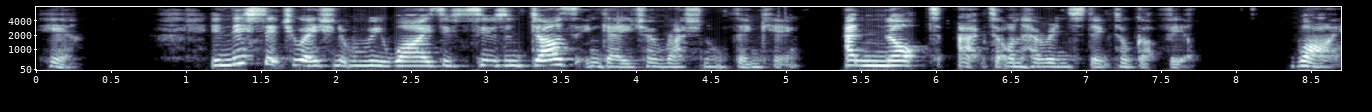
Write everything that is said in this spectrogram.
here. In this situation, it would be wise if Susan does engage her rational thinking and not act on her instinct or gut feel. Why?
